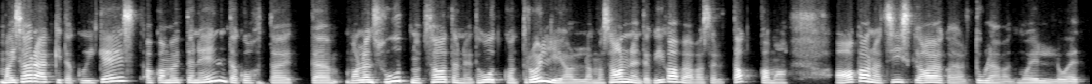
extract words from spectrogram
ma ei saa rääkida kõige eest, aga ma ütlen enda kohta, et äh, ma olen suutnud saada need hood kontrolli alla, ma saan nendega igapäevaselt hakkama, aga nad siiski aeg-ajalt tulevad mu ellu, et,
